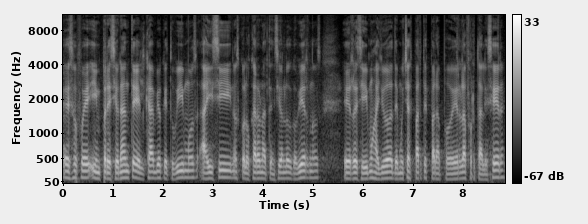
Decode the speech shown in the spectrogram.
eso fue impresionante el cambio que tuvimos. Ahí sí nos colocaron atención los gobiernos, eh, recibimos ayudas de muchas partes para poderla fortalecer.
